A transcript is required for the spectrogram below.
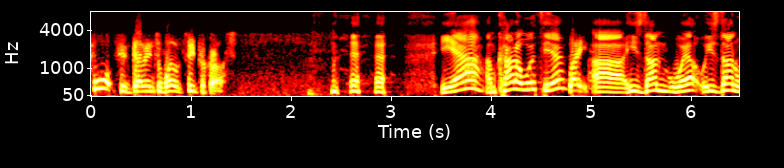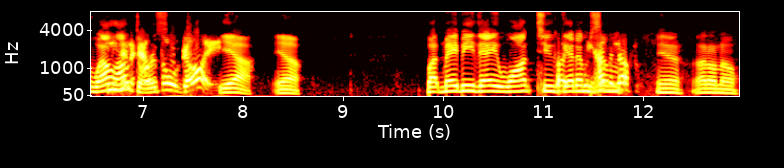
Schwartz is going to World Supercross. Yeah, I'm kind of with you. Like- uh, he's done well. He's done well He's an outdoor guy. Yeah, yeah. But maybe they want to Like, get him some. enough- Yeah, I don't know.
